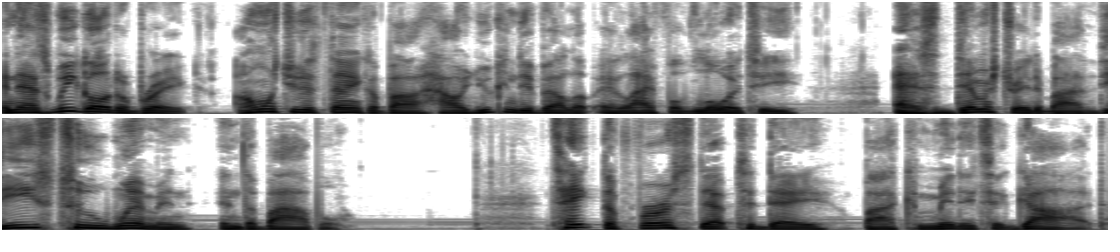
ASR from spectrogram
And as we go to break, I want you to think about how you can develop a life of loyalty as demonstrated by these two women in the Bible. Take the first step today by committing to God.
